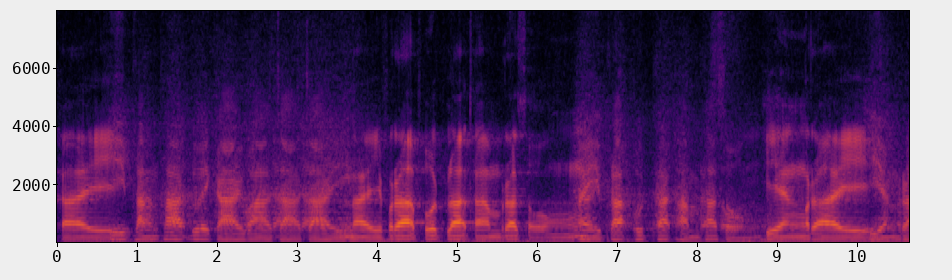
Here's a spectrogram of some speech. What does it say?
ใจ ที่พลังพลาดด้วยกายวาจาใจ ในพระพุทธพระธรรมพระสงฆ์ในพระพุทธพระธรรมพระสงฆ์เพียงไรเพียงไร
